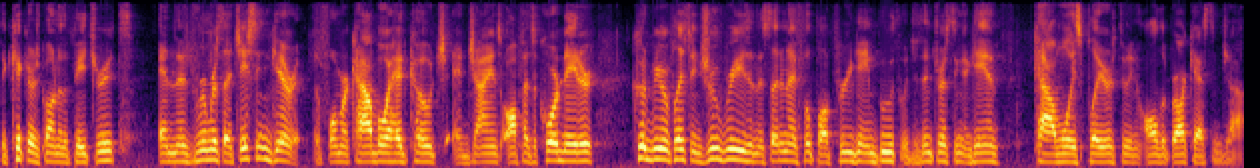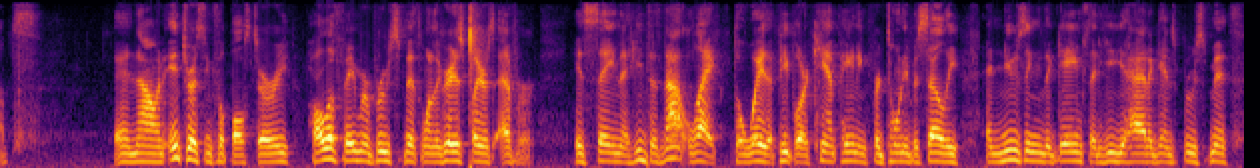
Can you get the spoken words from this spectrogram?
the kicker, has gone to the Patriots. And there's rumors that Jason Garrett, the former Cowboy head coach and Giants offensive coordinator, could be replacing Drew Brees in the Sunday Night Football pregame booth, which is interesting. Again, Cowboys players doing all the broadcasting jobs. And now an interesting football story. Hall of Famer Bruce Smith, one of the greatest players ever, is saying that he does not like the way that people are campaigning for Tony Boselli and using the games that he had against Bruce Smith,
